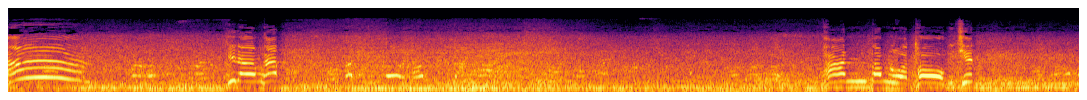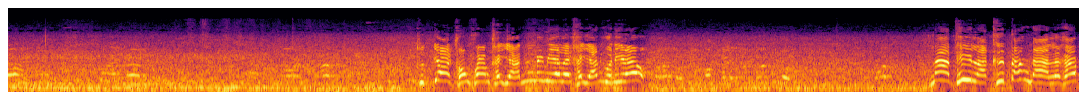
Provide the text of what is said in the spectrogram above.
นะ ที่เดิมครับพันตำรวจโทพิชิตสุดยอดของความขยันไม่มีอะไรขยันกว่านี้แล้ว หน้าที่หลักคือตั้งด่านเลยครับ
